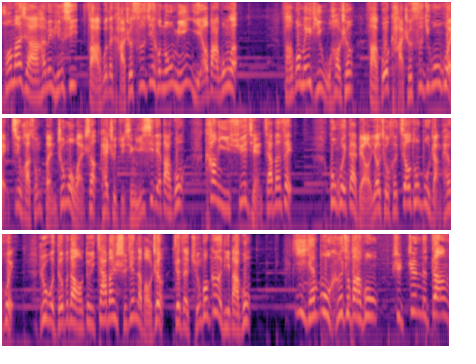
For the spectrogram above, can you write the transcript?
黄马甲还没平息，法国的卡车司机和农民也要罢工了。法国媒体五号称，法国卡车司机工会计划从本周末晚上开始举行一系列罢工，抗议削减加班费。工会代表要求和交通部长开会，如果得不到对加班时间的保证，将在全国各地罢工。一言不合就罢工，是真的刚。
